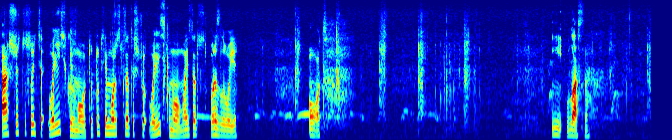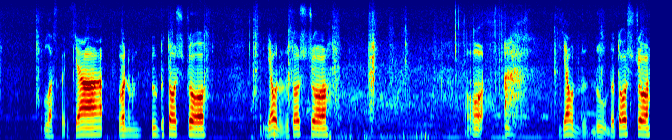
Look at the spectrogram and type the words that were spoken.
А що стосується валійської мови, то тут я можу сказати, що валійська мова має статус вразливої. От. І, власне. Власне, я веду до того, що... Я веду до того, що... О... Я веду до того, що...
